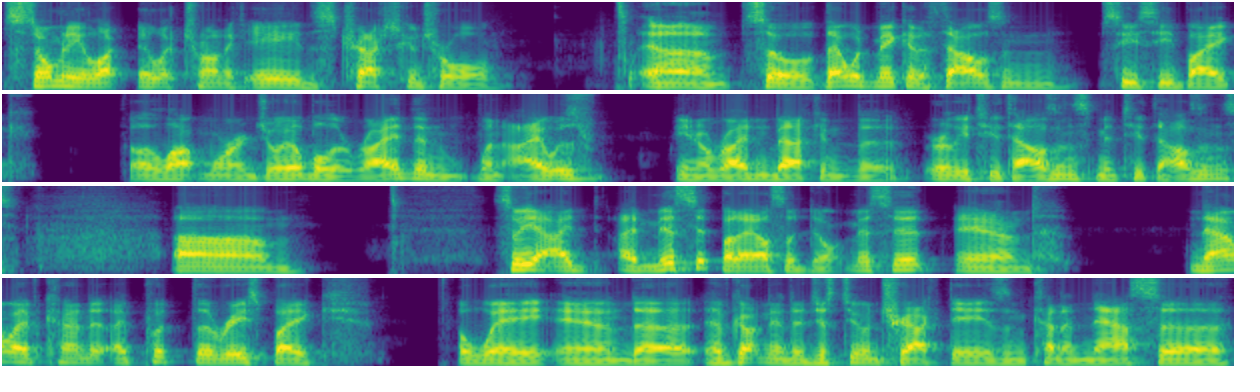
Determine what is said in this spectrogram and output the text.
so many ele- electronic aids traction control. Um, so that would make it a thousand cc bike a lot more enjoyable to ride than when i was you know riding back in the early 2000s mid 2000s um, so yeah I, I miss it but i also don't miss it. And now I've kind of I put the race bike away and uh, have gotten into just doing track days and kind of NASA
